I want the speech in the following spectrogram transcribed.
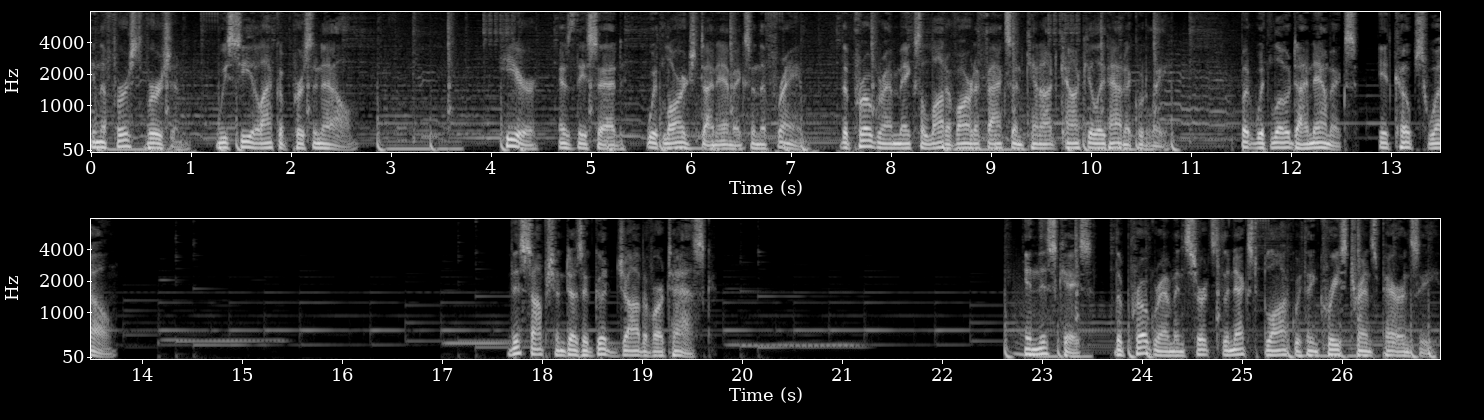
In the first version, we see a lack of personnel. Here, as they said, with large dynamics in the frame, the program makes a lot of artifacts and cannot calculate adequately. But with low dynamics, it copes well. This option does a good job of our task. In this case, the program inserts the next block with increased transparency.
